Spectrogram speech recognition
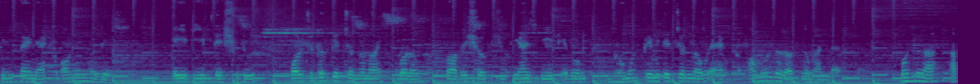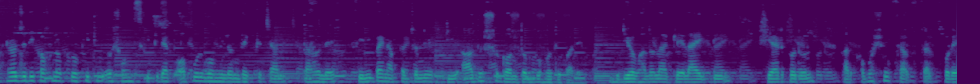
ফিলিপাইন এক অনন্য দেশ। এই দ্বীপ দেশ শুধু পর্যটকদের জন্য নয়, বরং গবেষক, ইতিহাসবিদ এবং ভ্রমণ প্রেমীদের জন্যও এক অমূল্য রত্ন ভাণ্ডার বন্ধুরা, আপনারা যদি কখনো প্রকৃতি ও সংস্কৃতির এক অপূর্ব মিলন দেখতে চান, তাহলে ফিলিপাইন আপনার জন্য একটি আদর্শ গন্তব্য হতে পারে। ভিডিও ভালো লাগলে লাইক দিন, শেয়ার করুন, আর অবশ্যই সাবস্ক্রাইব করে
